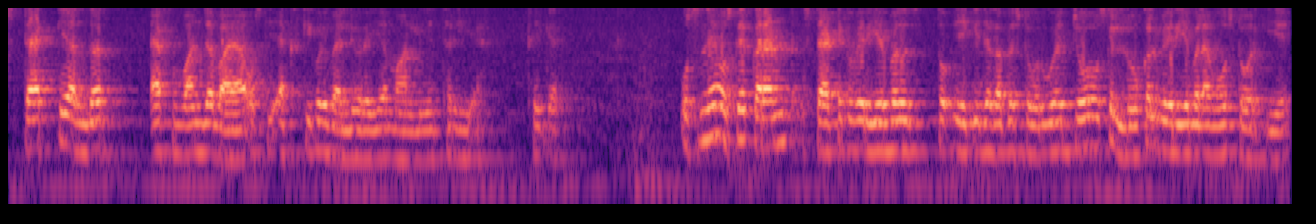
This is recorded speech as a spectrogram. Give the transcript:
स्टैक के अंदर F1 जब आया, उसकी x की कोई वैल्यू रही है, मान लीजिए थ्री है, ठीक है? उसने उसके करंट स्टैटिक वेरिएबल्स तो एक ही जगह पे स्टोर हुए, जो उसके लोकल वेरिएबल है, वो स्टोर किए।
